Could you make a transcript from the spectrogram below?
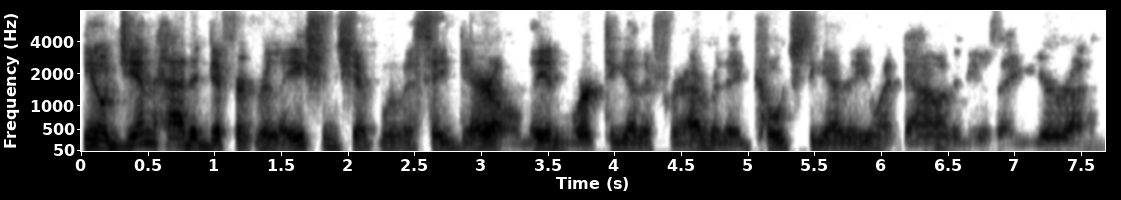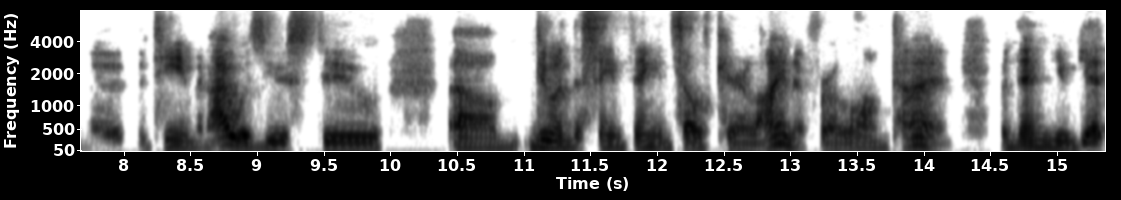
you know, Jim had a different relationship with, say, Darryl. They had worked together forever. They'd coached together. He went down and he was like, "You're running the, the team." And I was used to um, doing the same thing in South Carolina for a long time. But then you get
